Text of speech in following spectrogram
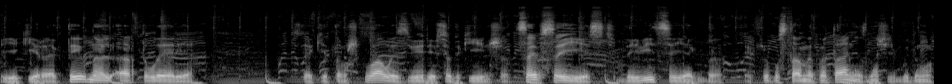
які реактивна артилерія, всякі там шквали, звірі, все таке інше. Це все є. Дивіться, якби. Якщо постане питання, значить будемо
